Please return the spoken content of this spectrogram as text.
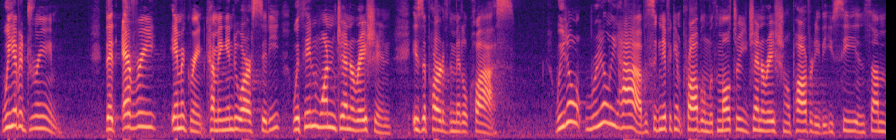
We have a dream that every immigrant coming into our city within one generation is a part of the middle class. We don't really have a significant problem with multi generational poverty that you see in some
